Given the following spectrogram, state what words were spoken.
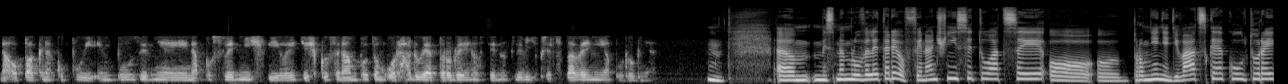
naopak nakupují impulzivněji na poslední chvíli, těžko se nám potom odhaduje prodejnost jednotlivých představení a podobně. Hmm. My jsme mluvili tedy o finanční situaci, o, o proměně divácké kultury.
